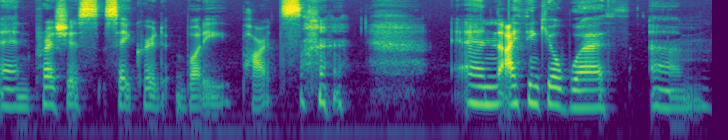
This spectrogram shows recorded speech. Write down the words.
and precious sacred body parts. and I think you're worth um,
